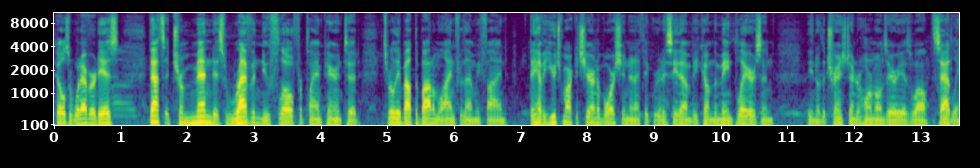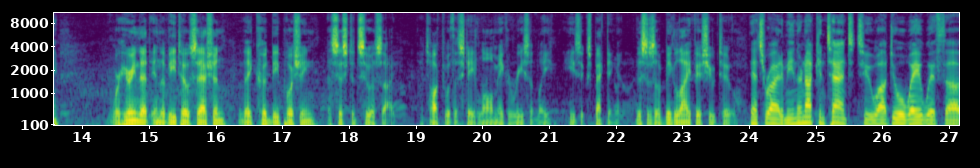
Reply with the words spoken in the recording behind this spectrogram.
pills or whatever it is, that's a tremendous revenue flow for Planned Parenthood. It's really about the bottom line for them, we find. They have a huge market share in abortion, and I think we're going to see them become the main players in you know, the transgender hormones area as well, sadly. We're hearing that in the veto session, they could be pushing assisted suicide talked with a state lawmaker recently. He's expecting it. This is a big life issue, too. That's right. I mean, they're not content to uh, do away with uh,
